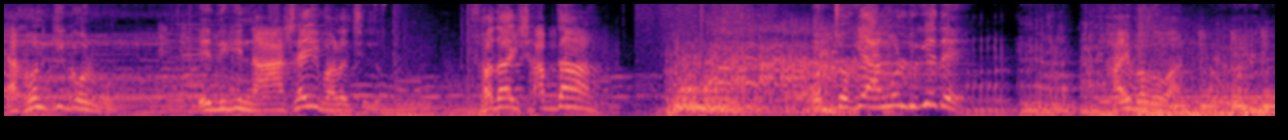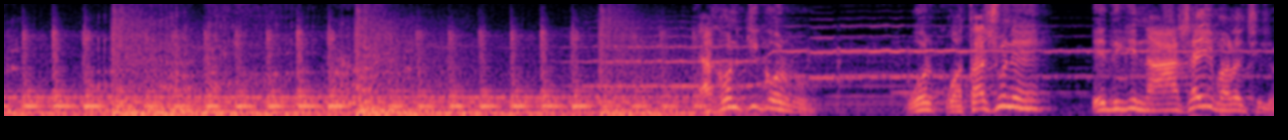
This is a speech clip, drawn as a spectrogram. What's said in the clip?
এখন কি করব? এদিকে না আসাই ভালো ছিল। সদাই সাবধান। ওর চোখে আঙুল ঢুকিয়ে দে। হাই ভগবান। এখন কি করব? ওর কথা শুনে এদিকে না আসাই ভালো ছিল।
